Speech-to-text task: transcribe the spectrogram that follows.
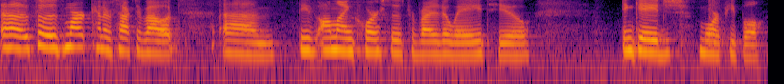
Uh, so, as Mark kind of talked about, um, these online courses provided a way to engage more people.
